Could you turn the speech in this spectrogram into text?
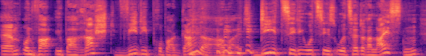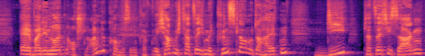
Ähm, und war überrascht, wie die Propagandaarbeit, die CDU, CSU etc. leisten, äh, bei den Leuten auch schon angekommen ist in den Köpfen. Ich habe mich tatsächlich mit Künstlern unterhalten, die tatsächlich sagen,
